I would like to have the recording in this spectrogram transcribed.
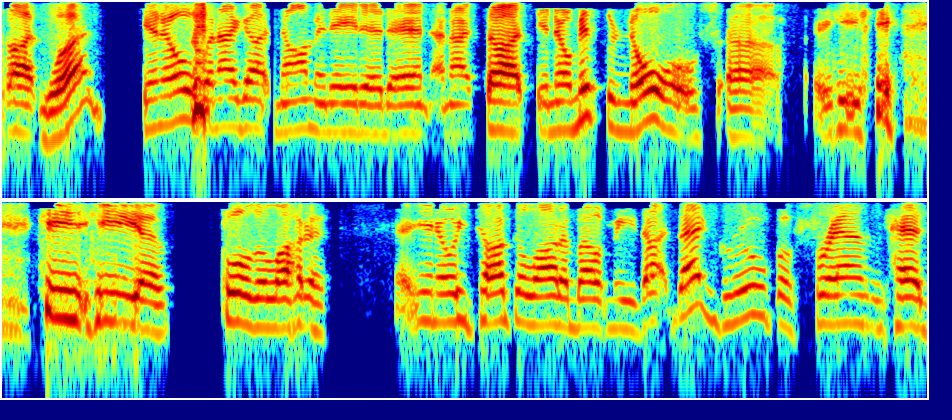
thought, what? You know, when I got nominated and and I thought, you know, Mr. Knowles, uh he he he uh, pulled a lot of you know, he talked a lot about me. That that group of friends had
